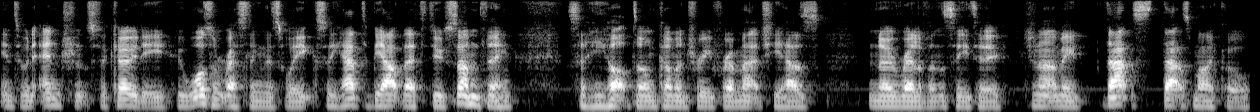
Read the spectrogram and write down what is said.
into an entrance for Cody, who wasn't wrestling this week, so he had to be out there to do something. So he hopped on commentary for a match he has no relevancy to. Do you know what I mean? That's that's my call.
